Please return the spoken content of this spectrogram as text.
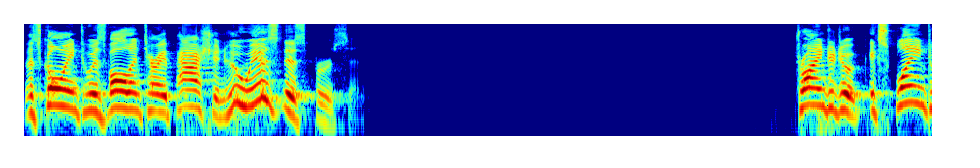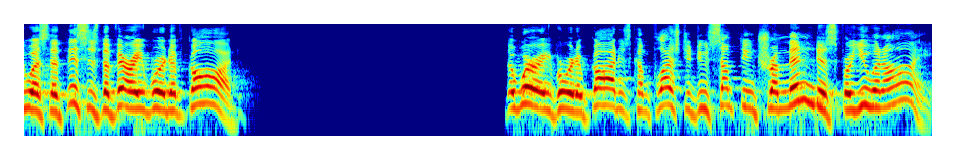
that's going to his voluntary passion. Who is this person? Trying to do, explain to us that this is the very Word of God. The very Word of God has come flesh to do something tremendous for you and I.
